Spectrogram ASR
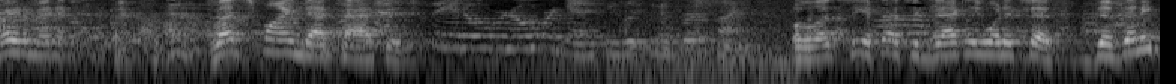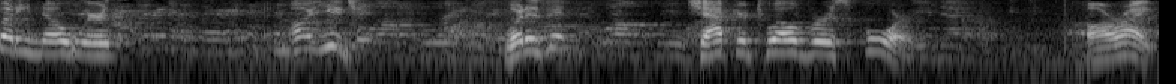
Wait a minute. Let's find that passage. Say it over and over again if you listen the first time. Well, let's see if that's exactly what it says. Does anybody know where? Oh, you. What is it? Chapter 12, verse 4. All right.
